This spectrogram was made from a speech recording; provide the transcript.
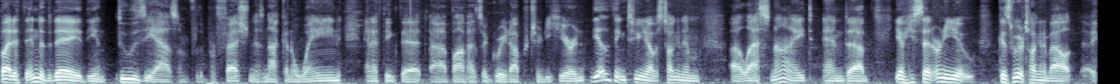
But at the end of the day, the enthusiasm for the profession is not going to wane. And I think that uh, Bob has a great opportunity here. And the other thing, too, you know, I was talking to him uh, last night, and, uh, you know, he said, Ernie, because we were talking about uh,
